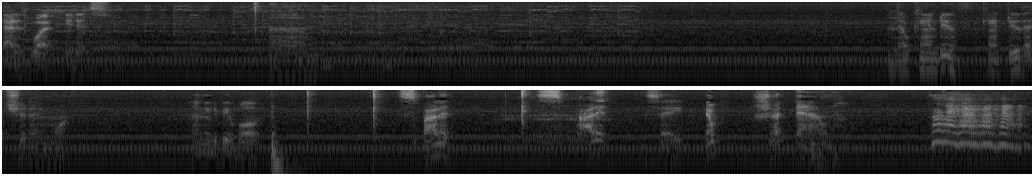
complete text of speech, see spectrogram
That is what it is. Um, no can do. Can't do that shit anymore. I need to be able to spot it, spot it, say, nope, shut down.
